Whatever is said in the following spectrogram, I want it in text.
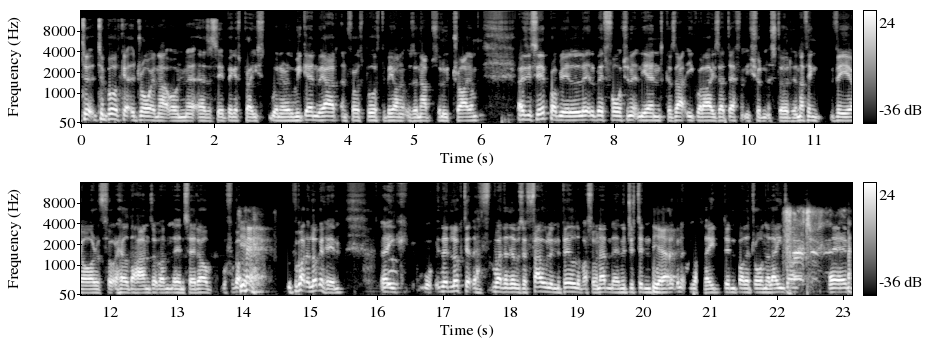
To, to both get the draw in that one, uh, as I say, biggest price winner of the weekend we had, and for us both to be on it was an absolute triumph. As you say, probably a little bit fortunate in the end because that equaliser definitely shouldn't have stood. And I think VAR have sort of held their hands up haven't they, and said, "Oh, we forgot, Yeah. we forgot to look at him." Like they looked at the, whether there was a foul in the build-up or something, hadn't they? And they just didn't bother Yeah. looking at the offside, didn't bother drawing the lines on. Um,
